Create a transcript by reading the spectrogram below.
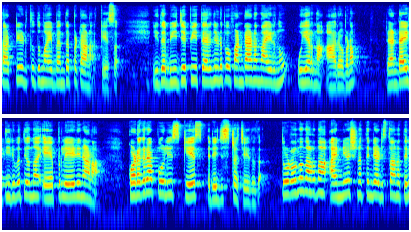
തട്ടിയെടുത്തതുമായി ബന്ധപ്പെട്ടാണ് കേസ്. ഇത് ബി ജെ പി തെരഞ്ഞെടുപ്പ് ഫണ്ടാണെന്നായിരുന്നു ഉയർന്ന ആരോപണം. രണ്ടായിരത്തി ഇരുപത്തിയൊന്ന് ഏപ്രിൽ ഏഴിനാണ് കൊടകര പോലീസ് കേസ് രജിസ്റ്റർ ചെയ്തത്. തുടർന്ന് നടന്ന അന്വേഷണത്തിന്റെ അടിസ്ഥാനത്തിൽ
